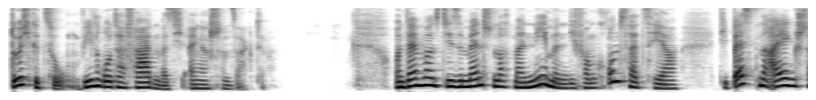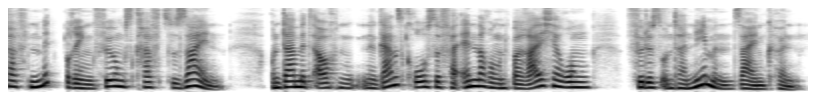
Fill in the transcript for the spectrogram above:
durchgezogen, wie ein roter Faden, was ich eingangs schon sagte. Und wenn wir uns diese Menschen nochmal nehmen, die vom Grundsatz her die besten Eigenschaften mitbringen, Führungskraft zu sein und damit auch eine ganz große Veränderung und Bereicherung für das Unternehmen sein können,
